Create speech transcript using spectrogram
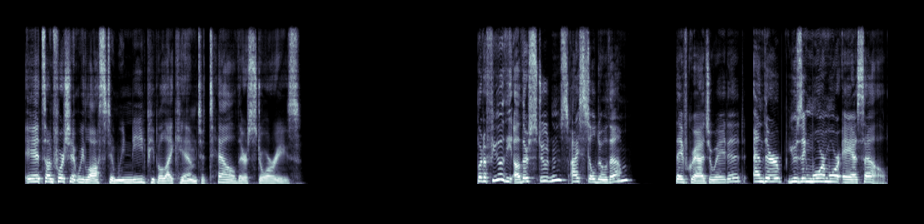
It's unfortunate we lost him. We need people like him to tell their stories. But a few of the other students, I still know them. They've graduated and they're using more and more ASL.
